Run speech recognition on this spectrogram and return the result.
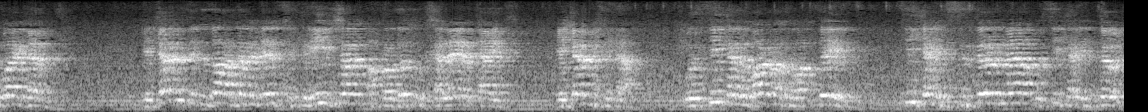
جواها جنب الكبد اللي ظهر ده مليان سكريشن افرزته الخلايا بتاعتها. الكبد ده. والسيكا اللي بره طبقتين. theca externa و theca interna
